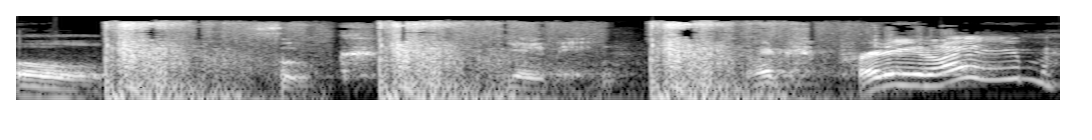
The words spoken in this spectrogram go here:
Old Fuch Gaming. It's pretty lame.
